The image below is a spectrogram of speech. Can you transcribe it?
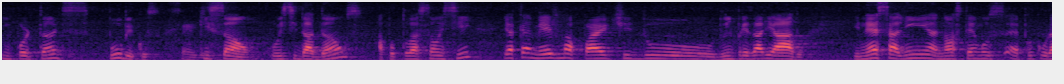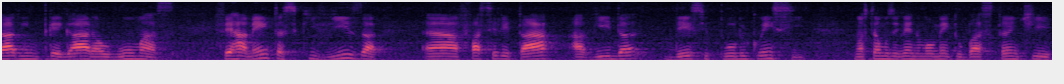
importantes públicos, Sim. que são os cidadãos, a população em si, e até mesmo a parte do, do empresariado. E nessa linha nós temos é, procurado entregar algumas ferramentas que visa é, facilitar a vida desse público em si. Nós estamos vivendo um momento bastante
